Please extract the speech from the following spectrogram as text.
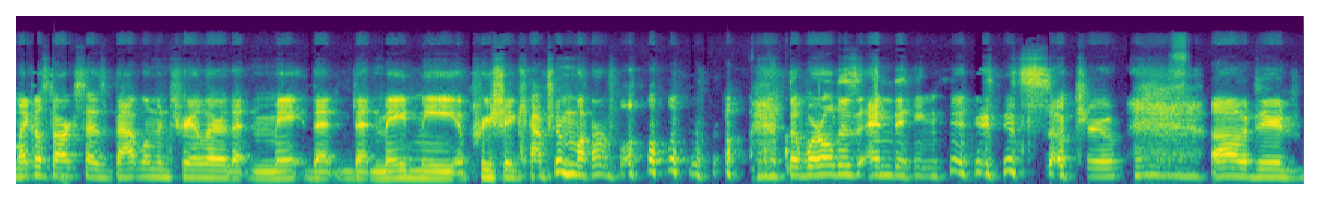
Michael Stark says Batwoman trailer that made that that made me appreciate Captain Marvel. the world is ending. it's so true. Oh, dude,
